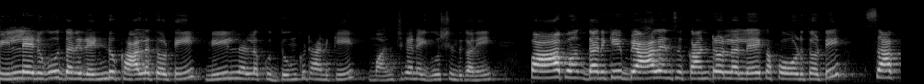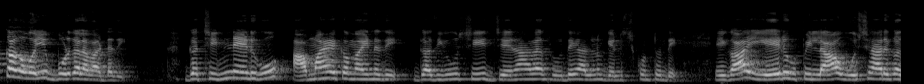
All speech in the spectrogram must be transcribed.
పిల్లేనుగు దాని రెండు కాళ్ళతోటి నీళ్ళకు దుంకటానికి మంచిగానే చూసింది కానీ పాపం దానికి బ్యాలెన్స్ కంట్రోల్లో లేకపోవడంతోటి చక్కగా పోయి బురదల పడ్డది. గ చిన్నేడుగు అమాయకమైనది. గది చూసి జనాల హృదయాలను గెలుచుకుంటుంది. ఇక ఏడుగు పిల్ల హుషారుగా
